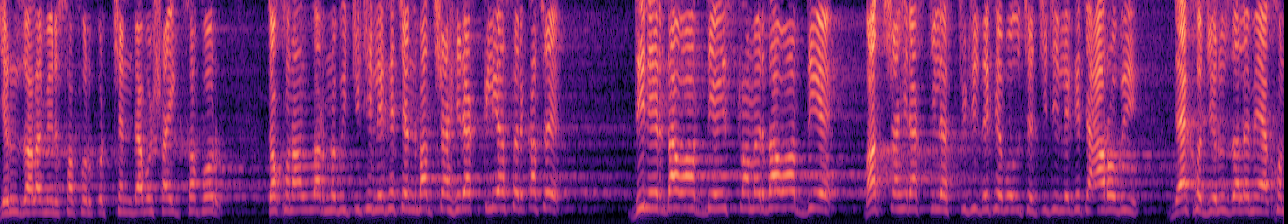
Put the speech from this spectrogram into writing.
জেরুজালামের সফর করছেন, ব্যবসায়িক সফর, তখন আল্লাহর নবী চিঠি লিখেছেন বাদশাহ হিরাক্লিয়াসের কাছে। দিনের দাওয়াত দিয়ে, ইসলামের দাওয়াত দিয়ে বাদশাহ হিরাক্লিয়াস চিঠি দেখে বলছে, চিঠি লিখেছে, আরবি, দেখো জেরুজালেমে এখন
